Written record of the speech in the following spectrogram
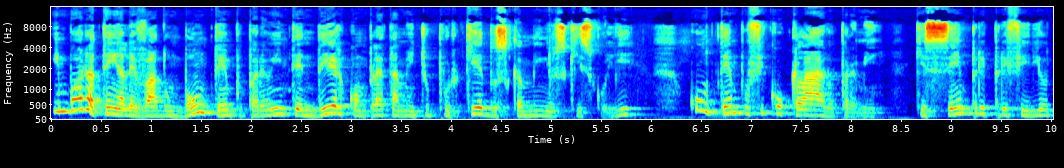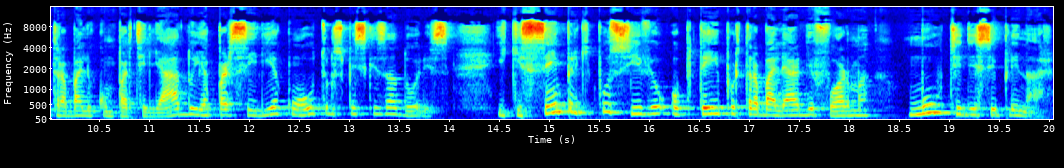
Embora tenha levado um bom tempo para eu entender completamente o porquê dos caminhos que escolhi, com o tempo ficou claro para mim que sempre preferi o trabalho compartilhado e a parceria com outros pesquisadores, e que sempre que possível optei por trabalhar de forma multidisciplinar.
